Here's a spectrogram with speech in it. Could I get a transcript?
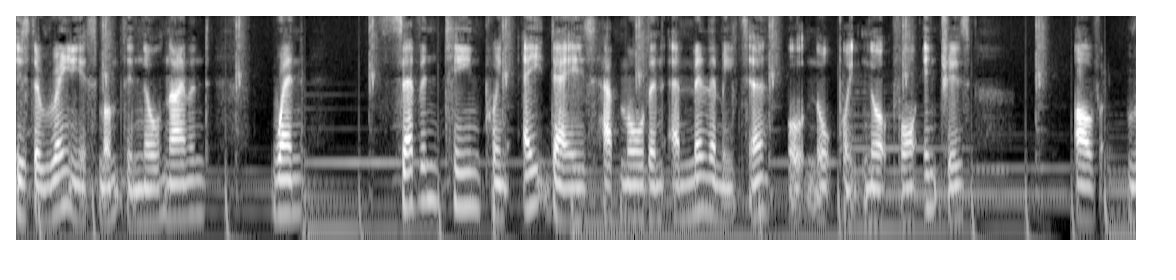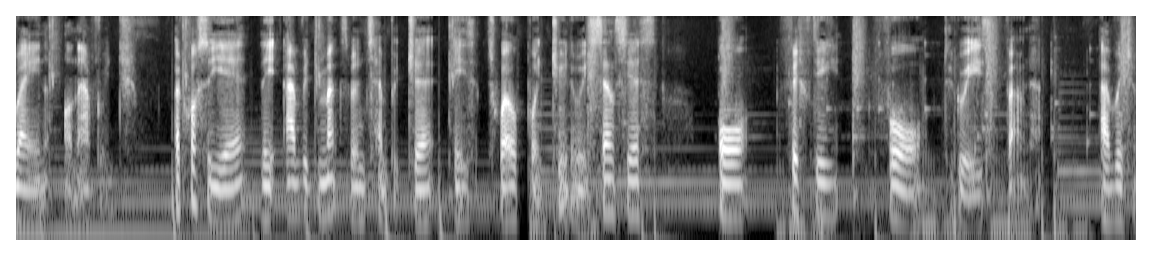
is the rainiest month in Northern Ireland when 17.8 days have more than a millimetre or 0.04 inches of rain on average. Across the year, the average maximum temperature is 12.2 degrees Celsius or 54 degrees Fahrenheit. Average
